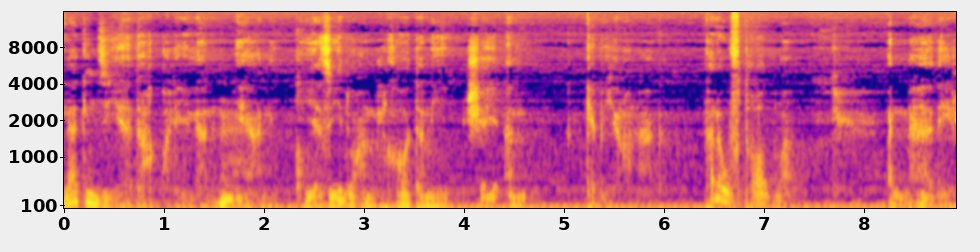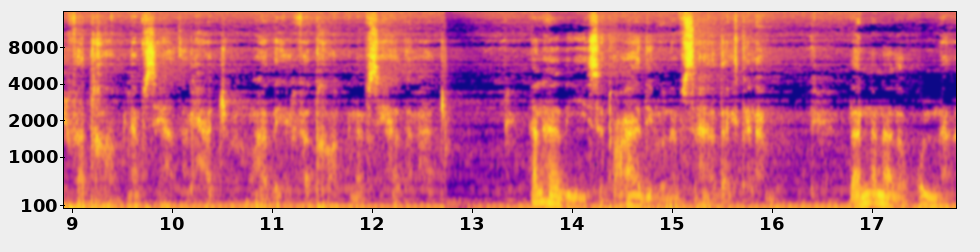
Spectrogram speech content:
لكن زيادة قليلا يعني. يزيد عن الخاتم شيئا كبيرا هكذا فلو افترضنا أن هذه الفتخة بنفس هذا الحجم وهذه الفتخة بنفس هذا الحجم هل هذه ستعادل نفس هذا الكلام؟ لأننا لو قلنا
